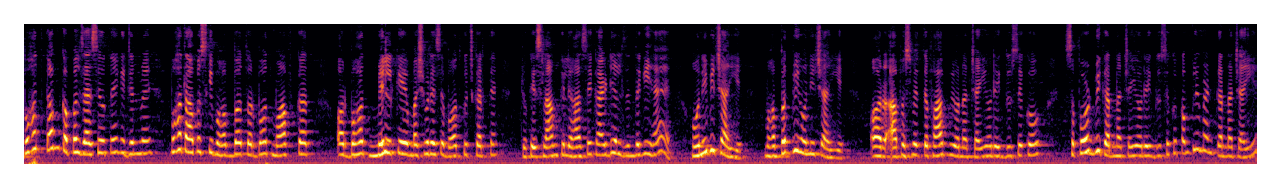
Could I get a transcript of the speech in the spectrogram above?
بہت کم کپلز ایسے ہوتے ہیں کہ جن میں بہت آپس کی محبت اور بہت موافقت اور بہت مل کے مشورے سے بہت کچھ کرتے ہیں، جو کہ اسلام کے لحاظ سے ایک آئیڈیل زندگی ہے۔ ہونی بھی چاہیے، محبت بھی ہونی چاہیے اور آپس میں اتفاق بھی ہونا چاہیے اور ایک دوسرے کو سپورٹ بھی کرنا چاہیے اور ایک دوسرے کو کمپلیمنٹ کرنا چاہیے۔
